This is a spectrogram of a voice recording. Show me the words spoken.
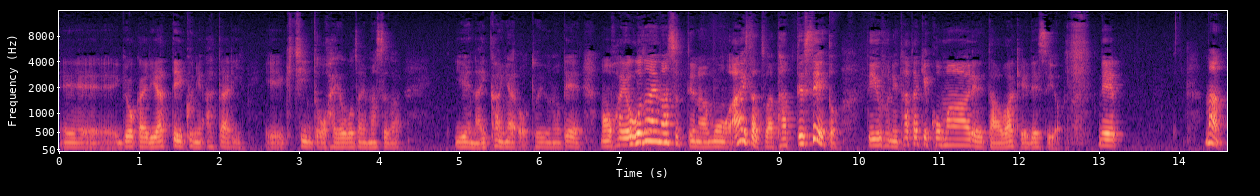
えー、業界でやっていくにあたり、えー、きちんと「おはようございます」が言えないかんやろうというので「まあ、おはようございます」っていうのはもう挨拶は立ってせえとっていうふうに叩き込まれたわけですよ。でま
